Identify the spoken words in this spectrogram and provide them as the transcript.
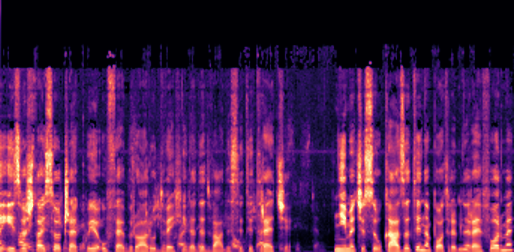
i izveštaj se očekuje u februaru 2023. Njime će se ukazati na potrebne reforme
